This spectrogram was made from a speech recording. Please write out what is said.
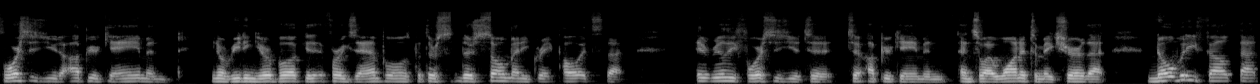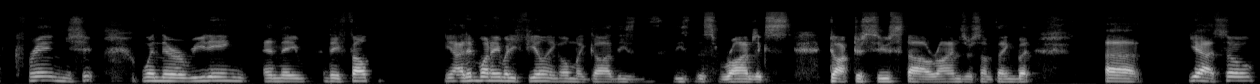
forces you to up your game and, you know, reading your book, eh, for examples. But there's, there's so many great poets that, it really forces you to to up your game and and so I wanted to make sure that nobody felt that cringe when they were reading and they they felt yeah I didn't want anybody feeling oh my god these these this rhymes like Dr. Seuss style rhymes or something but uh yeah so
